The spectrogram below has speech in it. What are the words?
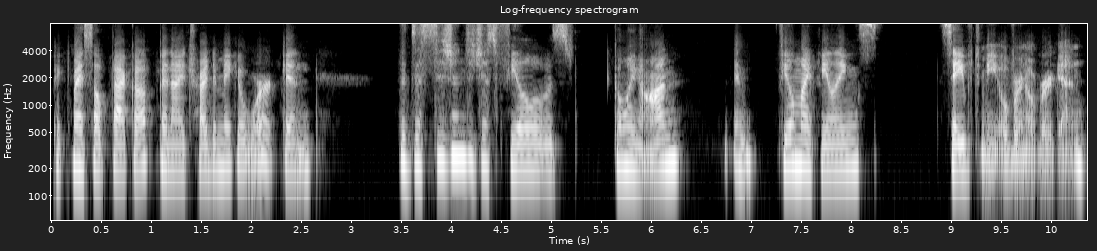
picked myself back up and i tried to make it work. And the decision to just feel what was going on and feel my feelings saved me over and over again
